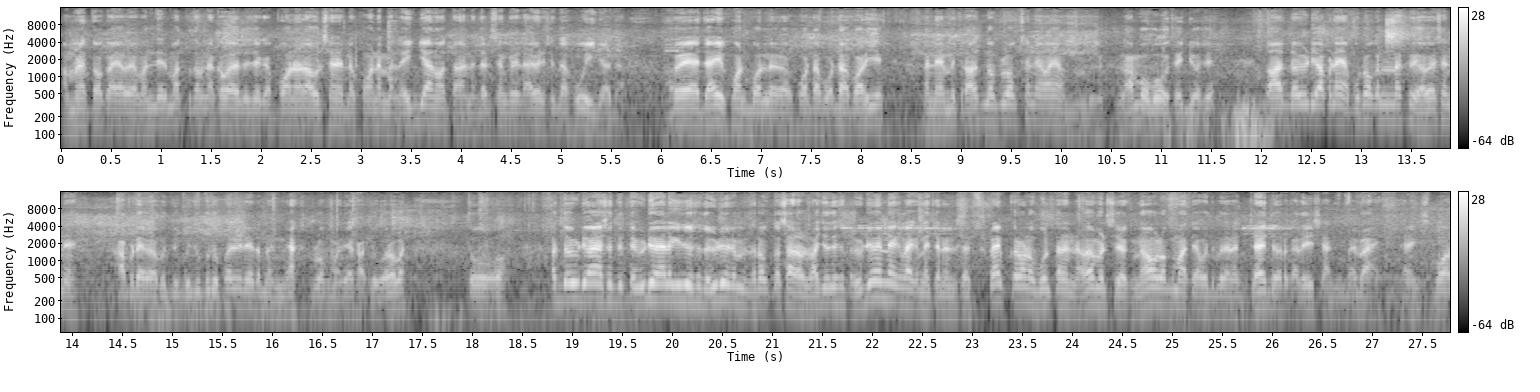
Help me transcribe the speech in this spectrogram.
હમણાં તો કાંઈ હવે મંદિરમાં તો તમને ખબર હતી છે કે ફોન અલાઉડ છે ને એટલે ફોન અમે લઈ ગયા નહોતા અને દર્શન કરીને આવીને સીધા હોઈ ગયા હતા. હવે જઈ ફોન બોલ ફોટા ફોટા પાડીએ. અને મિત્રો આજનો બ્લોગ છે ને અહીંયા લાંબો બહુ થઈ ગયો છે. તો આજનો વીડિયો આપણે અહીંયા પૂરો કરી નાખ્યો. હવે છે ને આપણે બધું બીજું બધું ફરીને તમને નેક્સ્ટ બ્લોગમાં દેખાશું બરોબર? તો આજનો વીડિયો અહીંયા સુધી. તે વીડિયો અહીંયા લગી જશે તો વીડિયો તમને થોડોક તો સારો લાગ્યો જશે તો વિડીયોને એક લાઈક અને ચેનલ સબસ્ક્રાઈબ કરવાનું ભૂલતા નહીં. હવે મળશે એક નવા બ્લોગમાં ત્યાં સુધી બધાને જય દ્વારકાધીશ અને bye bye thanks for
